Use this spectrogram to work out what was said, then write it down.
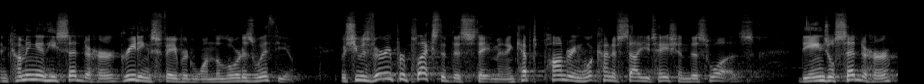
And coming in, he said to her, Greetings, favored one, the Lord is with you. But she was very perplexed at this statement and kept pondering what kind of salutation this was. The angel said to her,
